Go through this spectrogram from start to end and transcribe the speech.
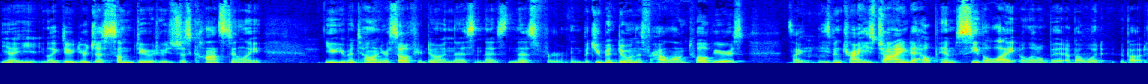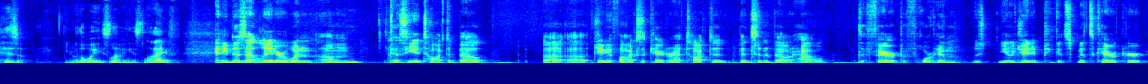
yeah you, like dude you're just some dude who's just constantly you, you've been telling yourself you're doing this and this and this for but you've been doing this for how long 12 years it's like Mm-hmm. he's been trying he's trying to help him see the light a little bit about what about his you know the way he's living his life And he does that later when, Mm-hmm. um, because he had talked about, uh, uh, Jamie Foxx's character had talked to Vincent about how the fair before him was, you know, Jada Pinkett Smith's character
